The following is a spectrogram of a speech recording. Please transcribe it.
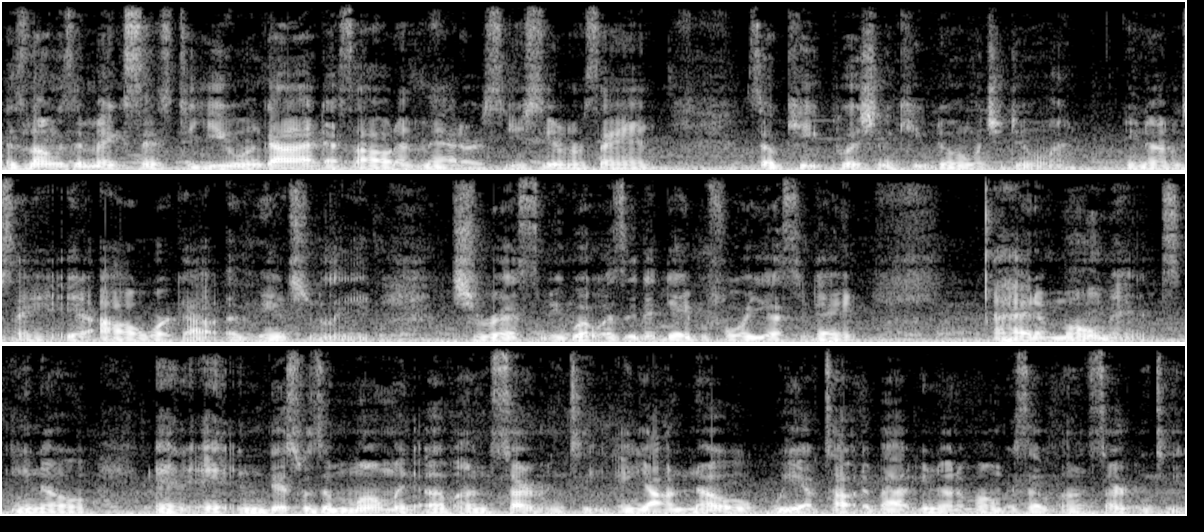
As long as it makes sense to you and God, that's all that matters. You see what I'm saying? So keep pushing and keep doing what you're doing. You know what I'm saying? It'll all work out eventually. Trust me. What was it, the day before yesterday? I had a moment, you know, and, and, and this was a moment of uncertainty. And y'all know we have talked about, you know, the moments of uncertainty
